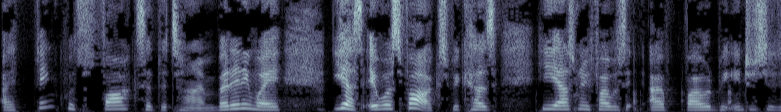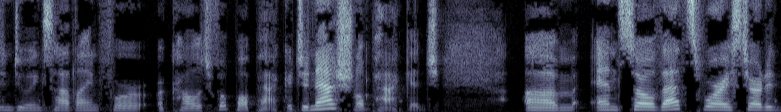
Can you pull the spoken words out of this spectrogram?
I think, with Fox at the time. But anyway, yes, it was Fox because he asked me if I was, if I would be interested in doing sideline for a college football package, a national package. Um, and so that's where I started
